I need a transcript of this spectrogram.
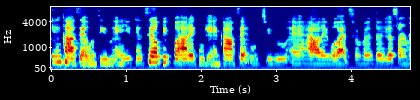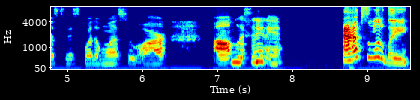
get in contact with you, and you can tell people how they can get in contact with you and how they would like to render your services for the ones who are um listening in. Absolutely.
